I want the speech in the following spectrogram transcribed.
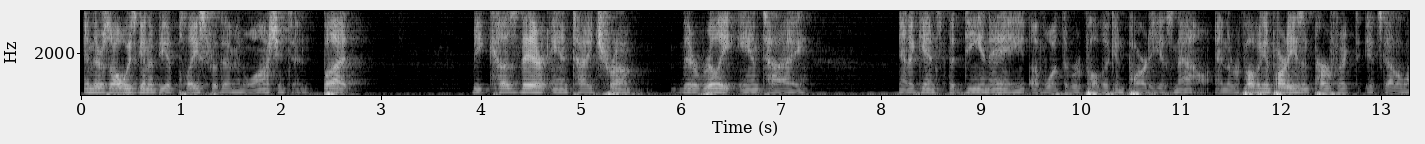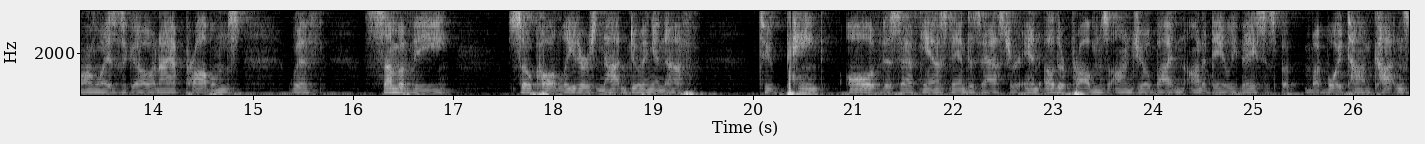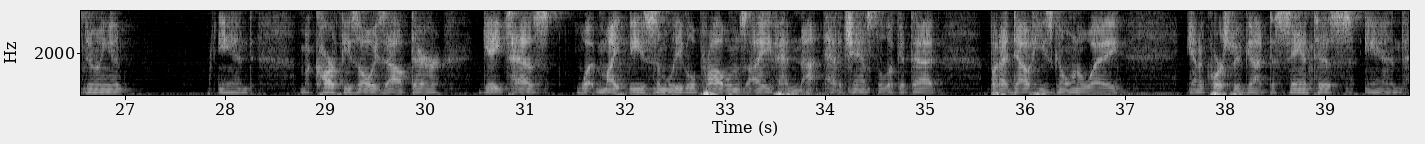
And there's always going to be a place for them in Washington. But because they're anti Trump, they're really anti and against the DNA of what the Republican Party is now. And the Republican Party isn't perfect, it's got a long ways to go. And I have problems with some of the so called leaders not doing enough to paint all of this Afghanistan disaster and other problems on Joe Biden on a daily basis. But my boy Tom Cotton's doing it, and McCarthy's always out there. Gaetz has what might be some legal problems. I have not had a chance to look at that, but I doubt he's going away. And of course, we've got DeSantis and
